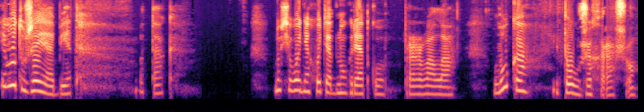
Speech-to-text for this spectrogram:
И вот уже и обед. Вот так. Ну, сегодня хоть одну грядку прорвала лука, и то уже хорошо.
